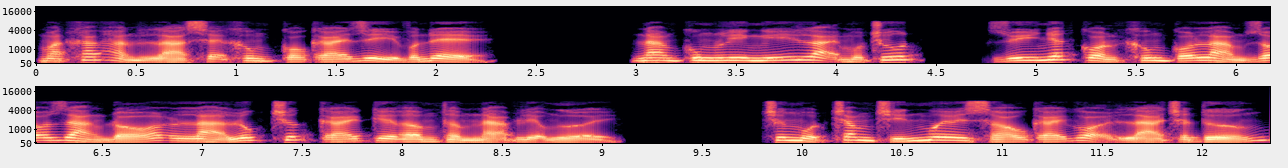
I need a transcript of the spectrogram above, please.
mặt khác hẳn là sẽ không có cái gì vấn đề. Nam Cung Ly nghĩ lại một chút, duy nhất còn không có làm rõ ràng đó là lúc trước cái kia âm thầm nạp liệu người chương 196 cái gọi là chân tướng,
